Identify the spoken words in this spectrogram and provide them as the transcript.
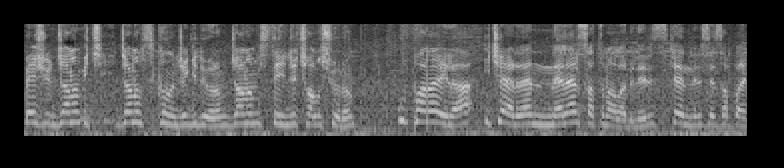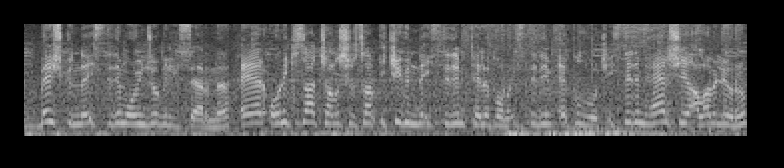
5 gün canım iç, canım sıkılınca gidiyorum. Canım isteyince çalışıyorum. Bu parayla içeriden neler satın alabiliriz kendiniz hesaplayın. 5 günde istediğim oyuncu bilgisayarını, eğer 12 saat çalışırsam 2 günde istediğim telefonu, istediğim Apple Watch, istediğim her şeyi alabiliyorum.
